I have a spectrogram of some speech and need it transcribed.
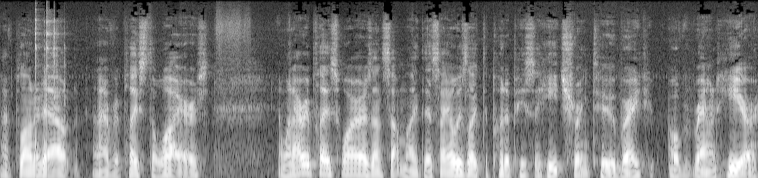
I've blown it out, and I've replaced the wires. And when I replace wires on something like this, I always like to put a piece of heat shrink tube right over around here,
